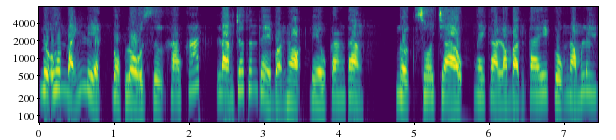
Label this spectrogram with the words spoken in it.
Nụ hôn mãnh liệt bộc lộ sự khao khát, làm cho thân thể bọn họ đều căng thẳng, ngực sôi trào, ngay cả lòng bàn tay cũng nóng lên.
